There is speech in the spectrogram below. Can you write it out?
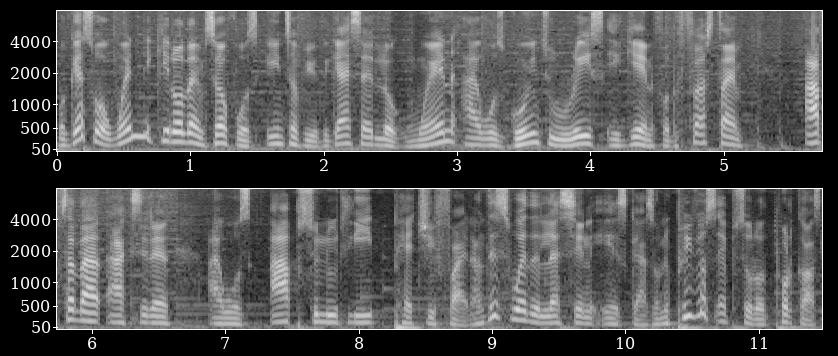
But guess what? When Niki Lauda himself was interviewed, the guy said, Look, when I was going to race again for the first time, after that accident, I was absolutely petrified. And this is where the lesson is, guys. On the previous episode of the podcast,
